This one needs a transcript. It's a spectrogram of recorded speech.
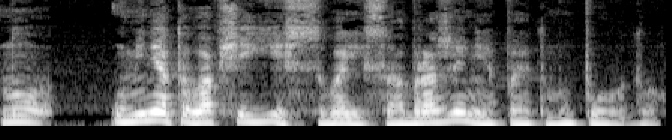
Ну, у меня-то вообще есть свои соображения по этому поводу.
